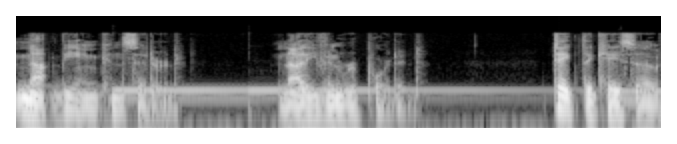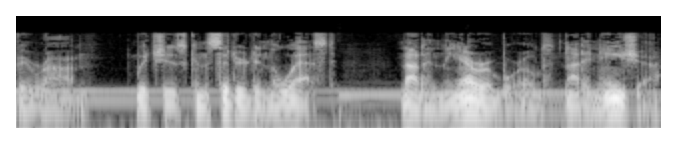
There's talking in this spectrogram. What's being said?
not being considered, not even reported. Take the case of Iran, which is considered in the West, not in the Arab world, not in Asia,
